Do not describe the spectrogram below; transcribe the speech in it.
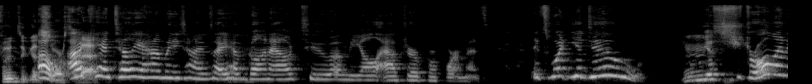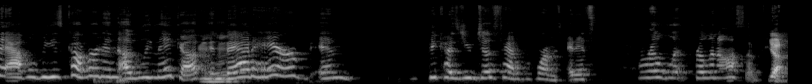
food's a good oh source of i that can't tell you how many times i have gone out to a meal after a performance it's what you do Mhm. you stroll into applebee's covered in ugly makeup and Mhm. bad hair and because you just had a performance and it's frill- frilling awesome Yeah.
